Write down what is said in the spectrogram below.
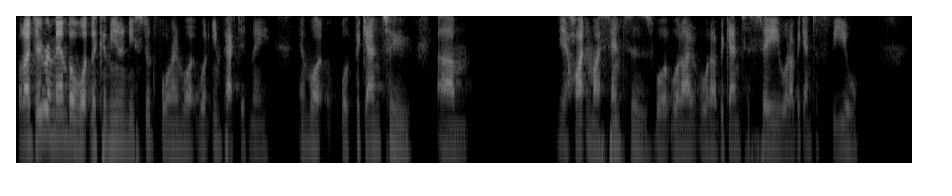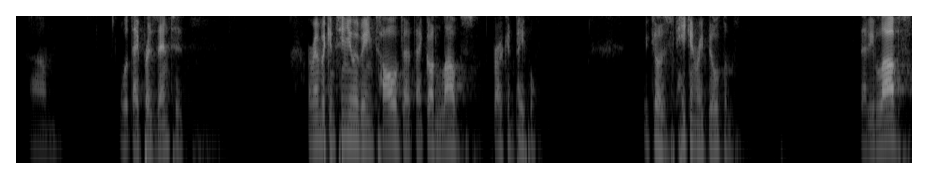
But I do remember what the community stood for and what, what impacted me and what, what began to um, yeah, heighten my senses, what, what, I, what I began to see, what I began to feel, um, what they presented. I remember continually being told that, that God loves broken people because he can rebuild them. That he loves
